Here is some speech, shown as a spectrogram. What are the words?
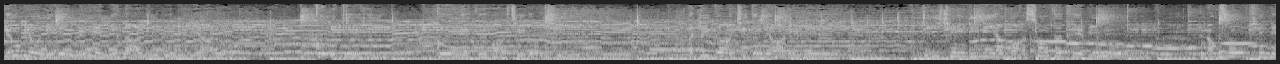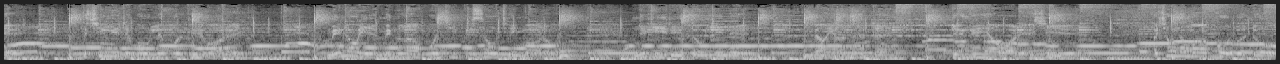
ပြုံးပြုံးနေတဲ့မင်းရဲ့မျက်နှာလေးကိုမြင်ရတော့ကိုအသေးကြီးကိုယ်နဲ့ခွဲပါစီတော့အချစ်အတိတ်ကချစ်သမျှတွေရဲ့ဒီအချိန်ဒီနေရာမှာအဆုံးသတ်ခဲ့ပြီမို့နောက်ဆုံးအဖြစ်နဲ့တချင်းလေးတစ်ပုတ်လက်ဖွဲ့ခဲ့ပါတယ်မင်းတို့ရဲ့မင်္ဂလာပွဲကြီးပြီးဆုံးချိန်မှာတော့မျက်ရည်တွေတုံရင်းနဲ့လာရလန်းတန်းပြန်ခဲ့ရပါတယ်အရှိရဲ့အချုံသမားကိုအတွက်တော့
